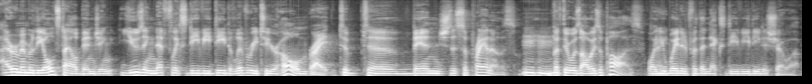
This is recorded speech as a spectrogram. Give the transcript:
I remember the old style binging using Netflix DVD delivery to your home, Right. To to binge The Sopranos, mm-hmm. but there was always a pause while you waited for the next DVD to show up.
